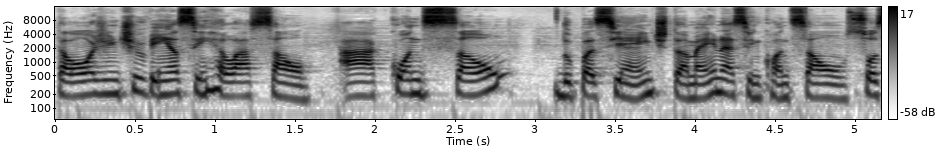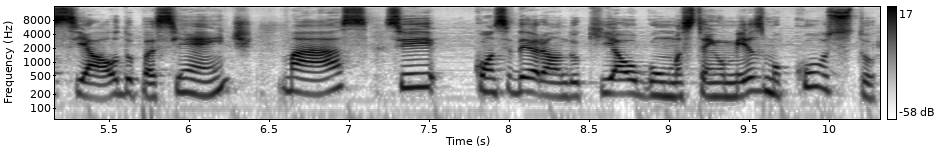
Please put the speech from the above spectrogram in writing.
Então a gente pensa em relação à condição do paciente também, né, assim, condição social do paciente, mas se considerando que algumas têm o mesmo custo,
